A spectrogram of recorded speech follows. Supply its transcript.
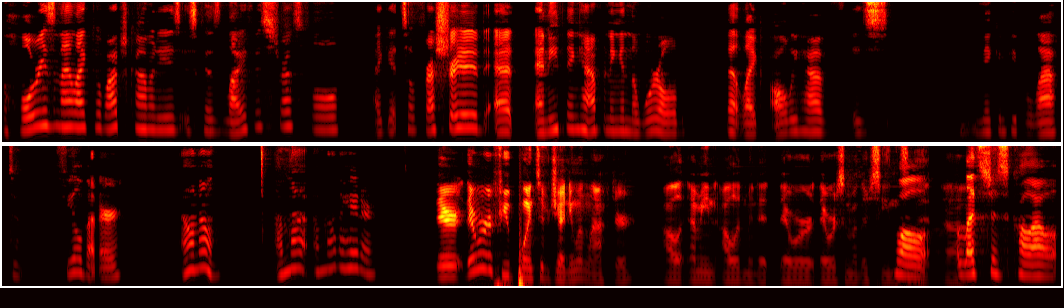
the whole reason I like to watch comedies is because life is stressful. I get so frustrated at anything happening in the world that like all we have is making people laugh to feel better. I don't know. I'm not I'm not a hater. There there were a few points of genuine laughter. I'll I mean I'll admit it. There were there were some other scenes Well, that uh, let's just call out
